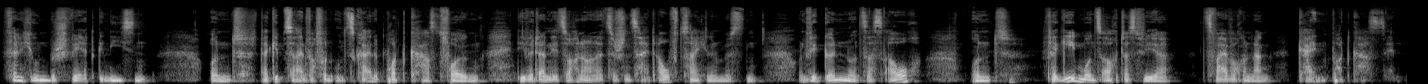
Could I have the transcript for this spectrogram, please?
völlig unbeschwert genießen. Und da gibt's einfach von uns keine Podcast-Folgen, die wir dann jetzt auch noch in der Zwischenzeit aufzeichnen müssten. Und wir gönnen uns das auch und vergeben uns auch, dass wir zwei Wochen lang keinen Podcast senden.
